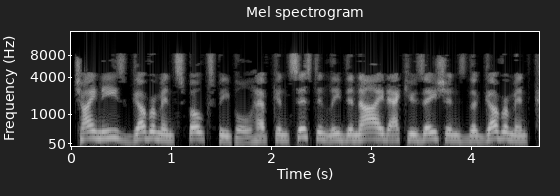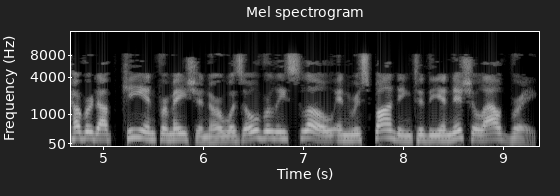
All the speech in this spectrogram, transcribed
Chinese government spokespeople have consistently denied accusations the government covered up key information or was overly slow in responding to the initial outbreak.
